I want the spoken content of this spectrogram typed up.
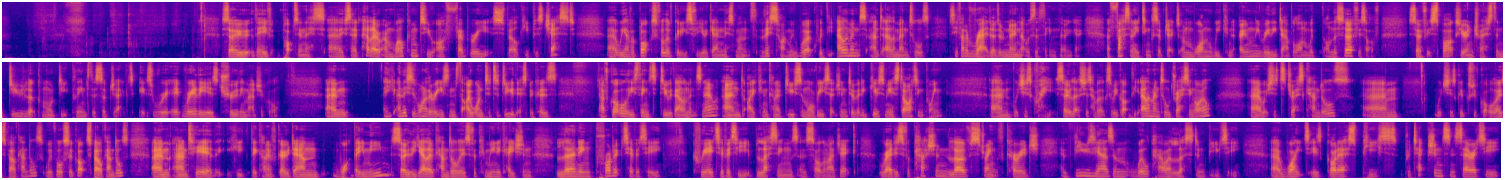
So they've popped in this. Uh, they've said, Hello and welcome to our February Spellkeeper's Chest. Uh, we have a box full of goodies for you again this month. This time we work with the elements and elementals. See, if I'd have read, I'd have known that was the theme. There we go. A fascinating subject and one we can only really dabble on with on the surface of. So if it sparks your interest, then do look more deeply into the subject. It's re- it really is truly magical. Um, and this is one of the reasons that I wanted to do this because I've got all these things to do with elements now, and I can kind of do some more research into it. It gives me a starting point, um, which is great. So let's just have a look. So we've got the elemental dressing oil, uh, which is to dress candles. Um, which is good because we've got all those spell candles. We've also got spell candles, um, and here they, he, they kind of go down what they mean. So the yellow candle is for communication, learning, productivity, creativity, blessings, and solar magic. Red is for passion, love, strength, courage, enthusiasm, willpower, lust, and beauty. Uh, white is goddess, peace, protection, sincerity,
